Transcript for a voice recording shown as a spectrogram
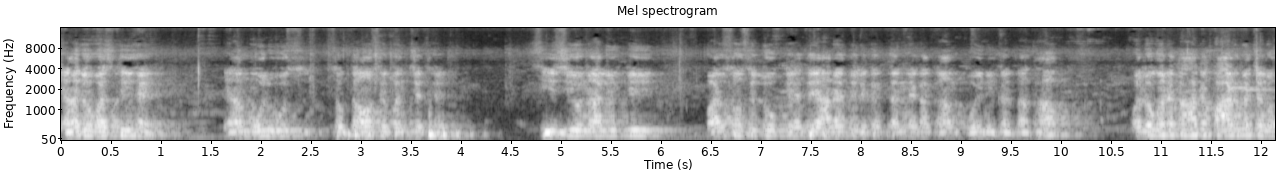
यहाँ जो बस्ती है यहाँ मूलभूत सुविधाओं से वंचित है। सीसीओ नाली की वर्षों से लोग कहते आ रहे थे लेकिन करने का काम कोई नहीं करता था। और लोगों ने कहा कि बाढ़ में चलो।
